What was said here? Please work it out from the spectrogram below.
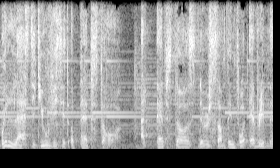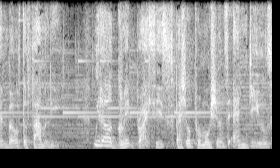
When last did you visit a pep store? At Pep Stores, there is something for every member of the family. With our great prices, special promotions, and deals,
